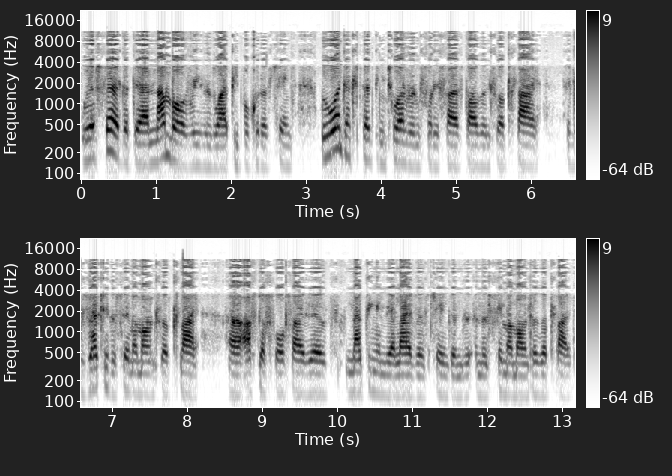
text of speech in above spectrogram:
We have said that there are a number of reasons why people could have changed. We weren't expecting 245,000 to apply, exactly the same amount to apply uh, after four or five years, nothing in their lives has changed and, and the same amount has applied.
